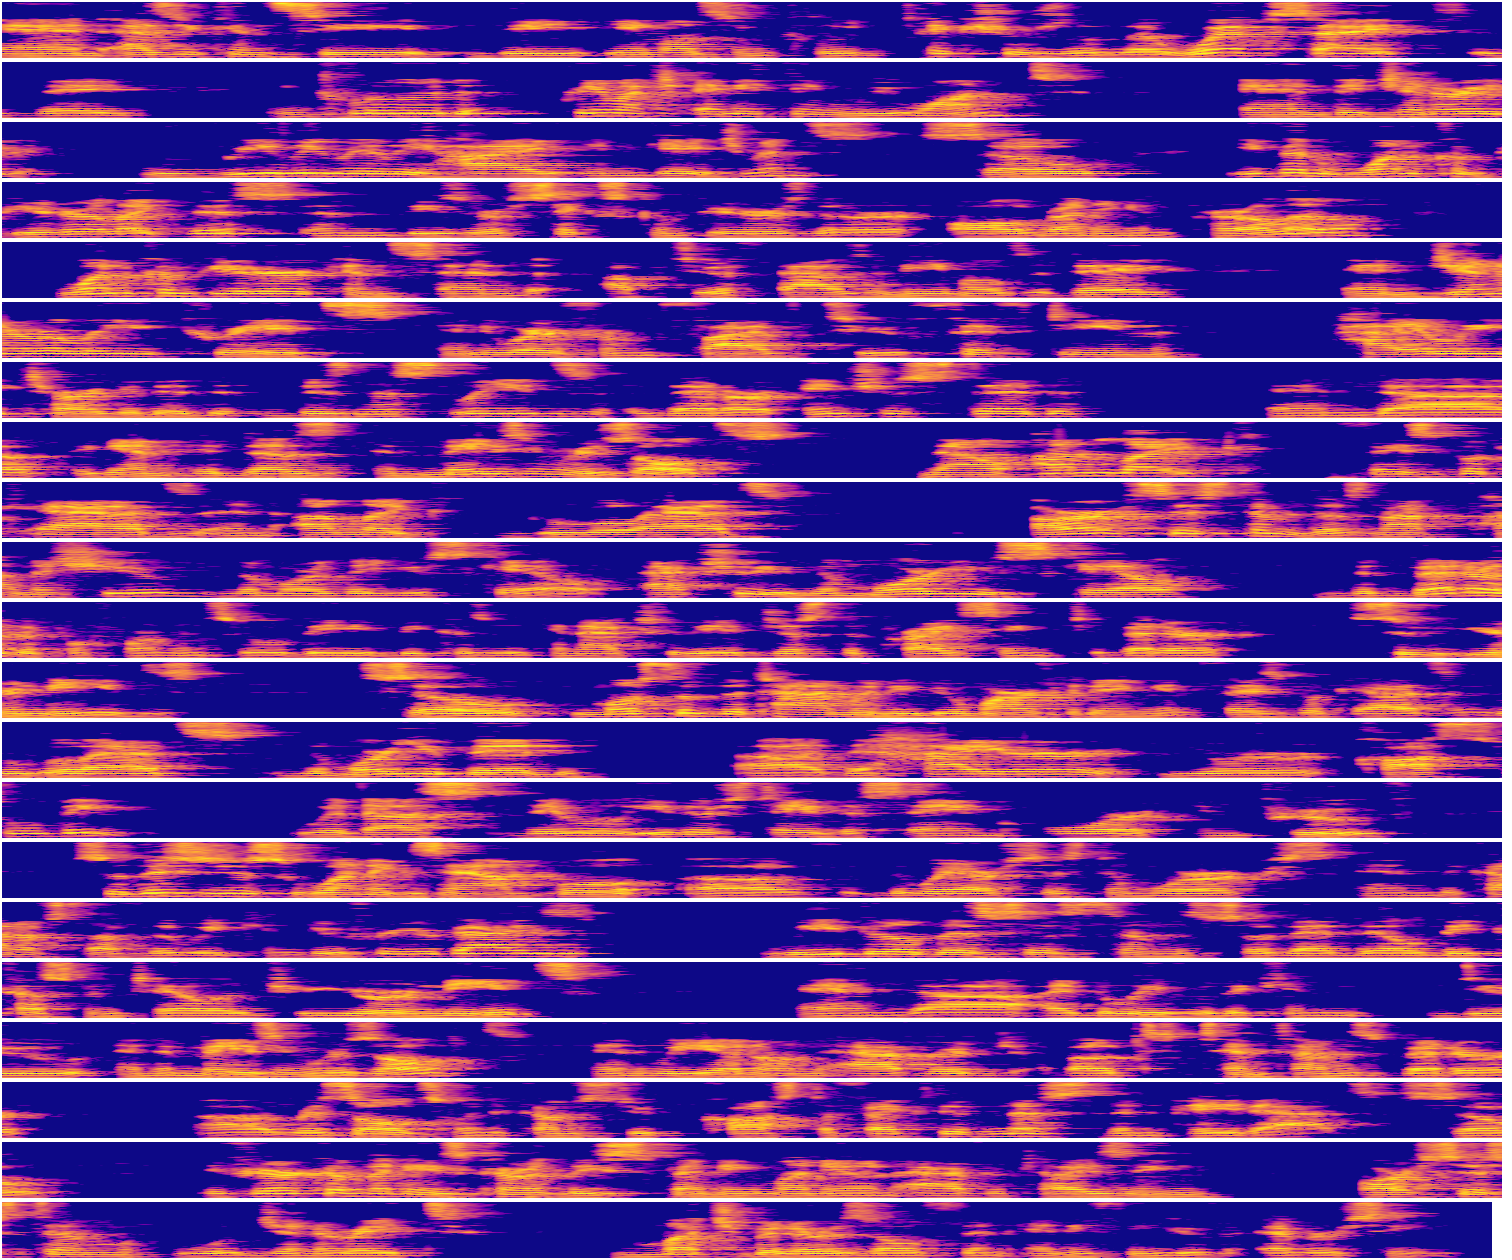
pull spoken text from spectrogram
And as you can see, the emails include pictures of the website. They include pretty much anything we want, and they generate really, really high engagements. So even one computer like this, and these are six computers that are all running in parallel, one computer can send up to a thousand emails a day and generally creates anywhere from five to 15 highly targeted business leads that are interested. And uh, again, it does amazing results. Now, unlike Facebook ads and unlike Google ads, our system does not punish you the more that you scale. Actually, the more you scale, the better the performance will be because we can actually adjust the pricing to better suit your needs. So most of the time when you do marketing and Facebook ads and Google ads, the more you bid, uh, the higher your costs will be. With us, they will either stay the same or improve. So this is just one example of the way our system works and the kind of stuff that we can do for you guys. We build this system so that they'll be custom tailored to your needs. And uh, I believe they can do an amazing result. And we get on average about 10 times better uh, results when it comes to cost effectiveness than paid ads. So if your company is currently spending money on advertising, our system will generate much better results than anything you've ever seen.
